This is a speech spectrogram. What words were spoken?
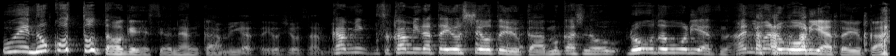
上は残っと。ったわけですよ、なんか。上方義雄さんみたいな髪髪型義雄というか、昔のロードウォリアーズのアニマルウォリアーというか、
